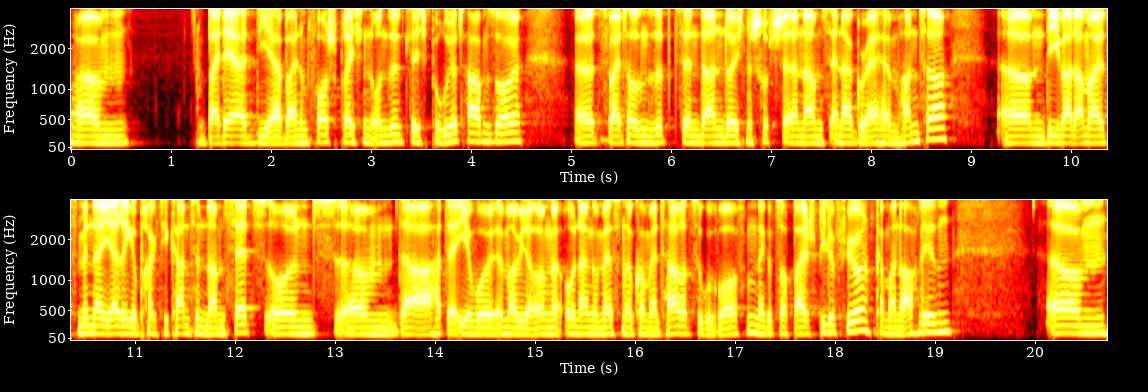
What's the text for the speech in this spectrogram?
ähm, bei der, die er bei einem Vorsprechen unsittlich berührt haben soll. Äh, 2017 dann durch eine Schriftstellerin namens Anna Graham Hunter. Ähm, die war damals minderjährige Praktikantin am Set und ähm, da hat er ihr wohl immer wieder unangemessene Kommentare zugeworfen. Da gibt es auch Beispiele für, kann man nachlesen, ähm,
